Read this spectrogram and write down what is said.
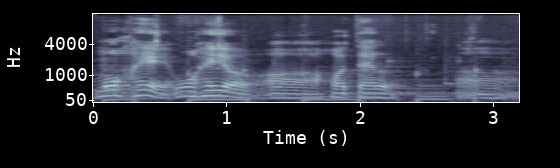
뭐해? 뭐해요? 아 호텔 아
